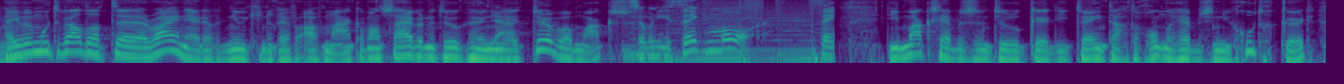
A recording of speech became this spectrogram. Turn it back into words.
Hey, we moeten wel dat eh, Ryanair nog het nieuwtje nog even afmaken. Want zij hebben natuurlijk hun Ja. eh, Turbo Max. So when you think more, think Die Max hebben ze natuurlijk, eh, die 8200 hebben ze nu goedgekeurd.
